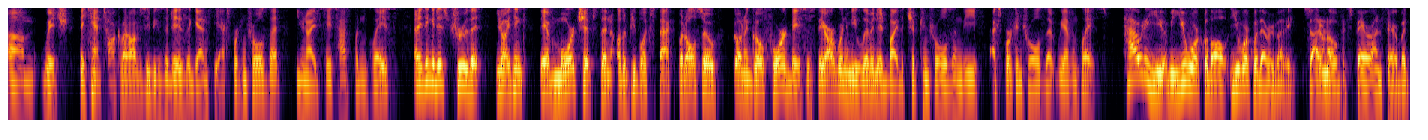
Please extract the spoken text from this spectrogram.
um, which they can't talk about, obviously, because it is against the export controls that the United States has put in place. And I think it is true that, you know, I think they have more chips than other people expect, but also on a go forward basis, they are going to be limited by the chip controls and the export controls that we have in place. How do you, I mean, you work with all, you work with everybody. So I don't know if it's fair or unfair, but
